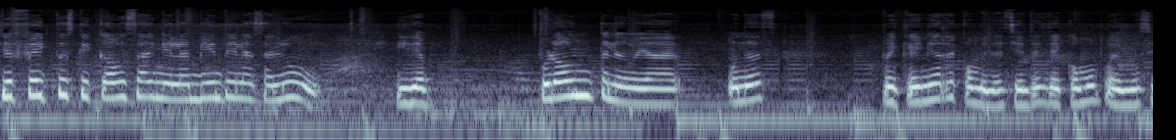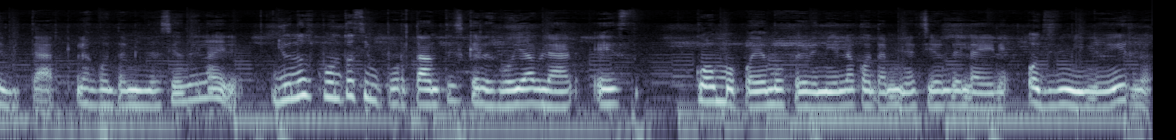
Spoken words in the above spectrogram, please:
¿Qué efectos que causa en el ambiente y la salud? Y de pronto les voy a dar unas pequeñas recomendaciones de cómo podemos evitar la contaminación del aire. Y unos puntos importantes que les voy a hablar es cómo podemos prevenir la contaminación del aire o disminuirlo,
